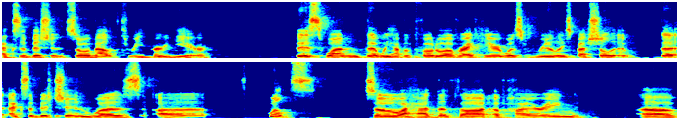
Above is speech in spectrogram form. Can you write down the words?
exhibition, so about three per year. This one that we have a photo of right here was really special. It, the exhibition was uh, quilts. So I had the thought of hiring a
